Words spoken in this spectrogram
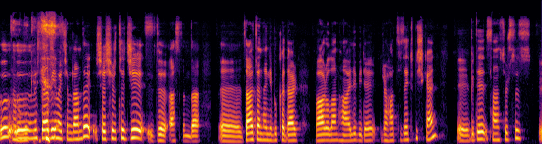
Bu tamam, okay. mesela benim açımdan da şaşırtıcıydı aslında. E, zaten hani bu kadar var olan hali bile rahatsız etmişken e, bir de sansürsüz e,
